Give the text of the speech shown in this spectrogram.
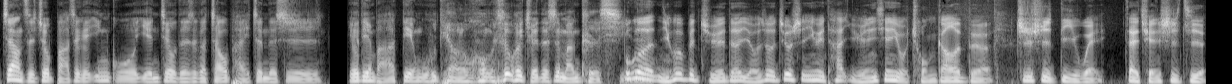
这样子就把这个英国研究的这个招牌真的是有点把它玷污掉了，我们就会觉得是蛮可惜。不过你会不会觉得有时候就是因为它原先有崇高的知识地位？在全世界，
